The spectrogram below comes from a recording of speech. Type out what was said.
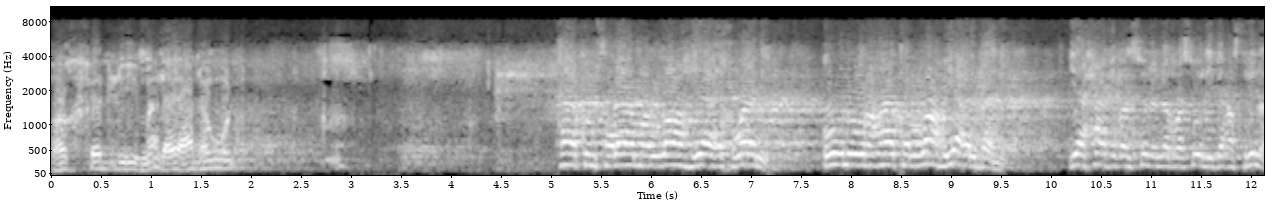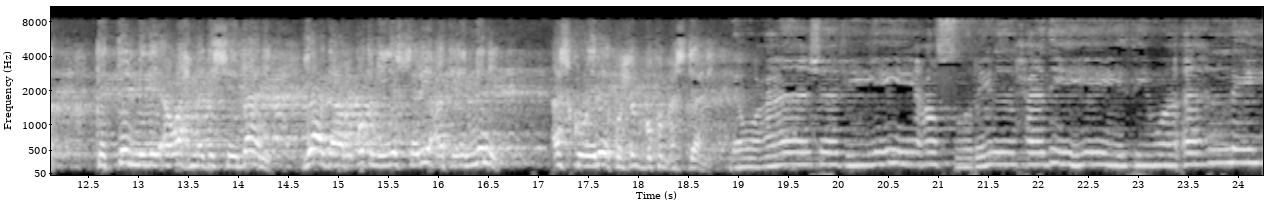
واغفر لي ما لا يعلمون. هاكم سلام الله يا إخواني. قولوا رعاك الله يا ألباني. يا حافظا سنن الرسول بعصرنا. كالترمذي أو أحمد الشيباني. يا دار قطني يا الشريعة إنني أشكو إليكم حبكم أشجاني. لو عاش في عصر الحديث وأهله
